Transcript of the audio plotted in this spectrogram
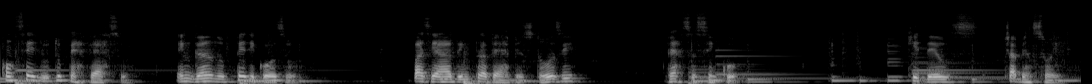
Conselho do perverso, engano perigoso. Baseado em Provérbios 12, verso 5. Que Deus te abençoe.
